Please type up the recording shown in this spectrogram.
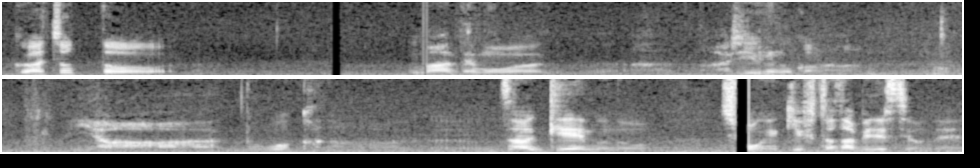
僕はちょっと、まあでも、あり得るのかな？いや、どうかな？ザ・ゲームの衝撃再びですよね。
